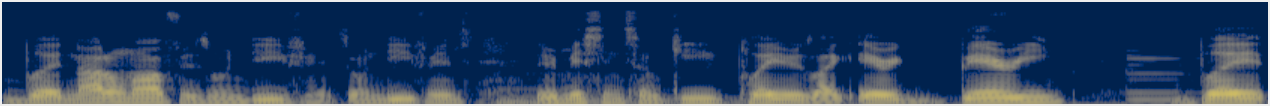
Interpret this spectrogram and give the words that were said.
but not on offense, on defense. On defense, they're missing some key players like Eric Berry, but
